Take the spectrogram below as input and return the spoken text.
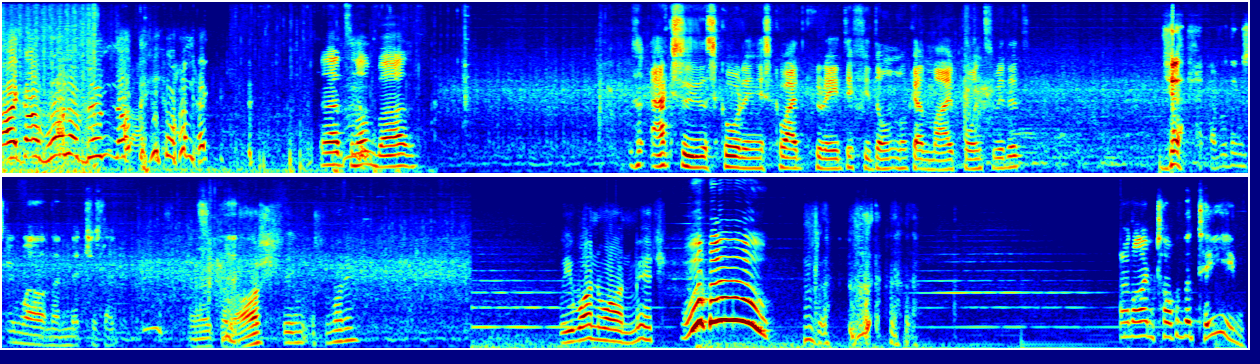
I got one of them, not the one that... That's not bad. Actually, the scoring is quite great if you don't look at my points with it. Yeah, everything's doing well, and then Mitch is like, oh, garage thing, somebody. We won one, Mitch. Woohoo! and I'm top of the team.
